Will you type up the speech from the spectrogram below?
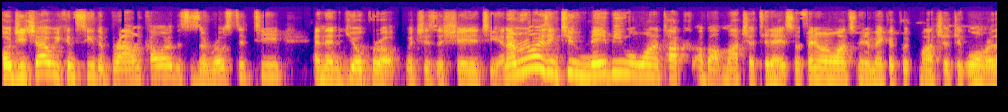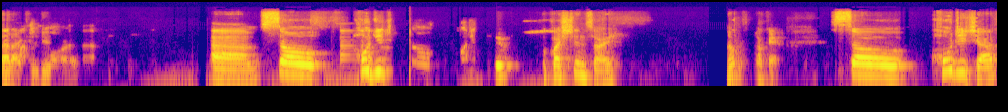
hojicha. We can see the brown color. This is a roasted tea. And then gyokuro, which is a shaded tea. And I'm realizing too, maybe we'll want to talk about matcha today. So if anyone wants me to make a quick matcha to go over that, I can do that. Um, so hojicha, question, sorry. Nope, okay. So Hojicha,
